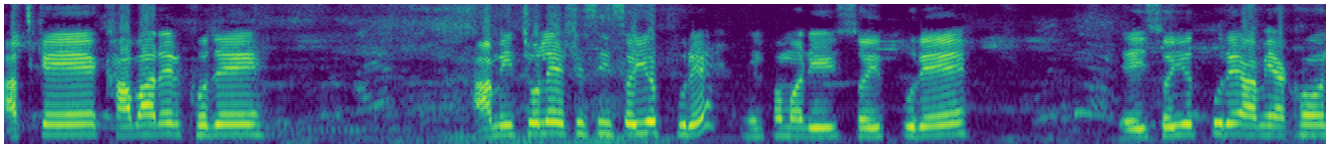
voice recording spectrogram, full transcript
আজকে খাবারের খোঁজে আমি চলে এসেছি সৈয়দপুরে নীলফামারীর সৈয়দপুরে। এই সৈয়দপুরে আমি এখন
